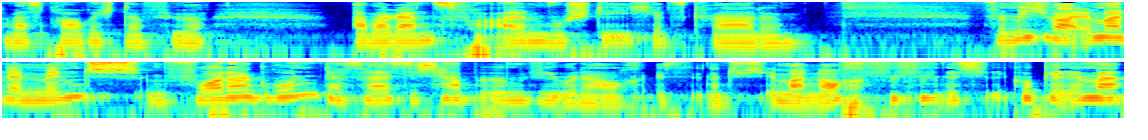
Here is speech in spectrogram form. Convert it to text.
Was brauche ich dafür? Aber ganz vor allem, wo stehe ich jetzt gerade? Für mich war immer der Mensch im Vordergrund. Das heißt, ich habe irgendwie, oder auch ist natürlich immer noch, ich gucke immer,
